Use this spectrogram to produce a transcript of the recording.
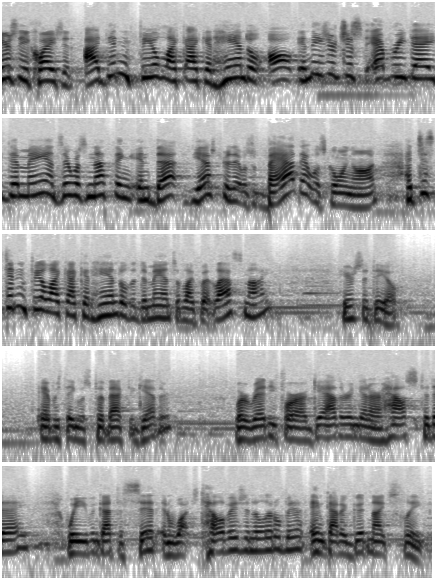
Here's the equation. I didn't feel like I could handle all, and these are just everyday demands. There was nothing in that yesterday that was bad that was going on. I just didn't feel like I could handle the demands of life. But last night, here's the deal everything was put back together. We're ready for our gathering at our house today. We even got to sit and watch television a little bit and got a good night's sleep.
